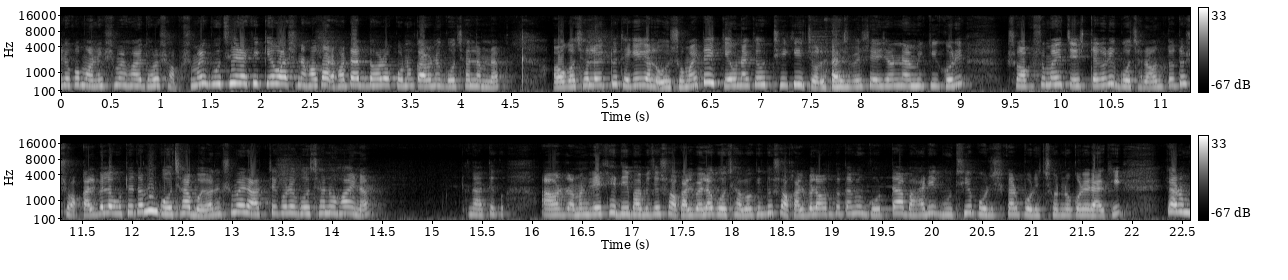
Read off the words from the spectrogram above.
এরকম অনেক সময় হয়, ধরো সবসময় গুছিয়ে রাখি, কেউ আসে না। হঠাৎ ধরো কোনো কারণে গোছালাম না। অগোছালো একটু থেকে গেল। ওই সময়টাই কেউ না কেউ ঠিকই চলে আসবে। সেই জন্য আমি কি করি? সব সময় চেষ্টা করি গোছানো। অন্তত সকালবেলা উঠে তো আমি গোছাবোই। অনেক সময় রাত্রে করে গোছানো হয় না। রাতে আমার মানে রেখে দিই, ভাবি যে সকালবেলা গোছাবো। কিন্তু সকালবেলা অন্তত আমি গোটা বাড়ি গুছিয়ে পরিষ্কার পরিচ্ছন্ন করে রাখি। কারণ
